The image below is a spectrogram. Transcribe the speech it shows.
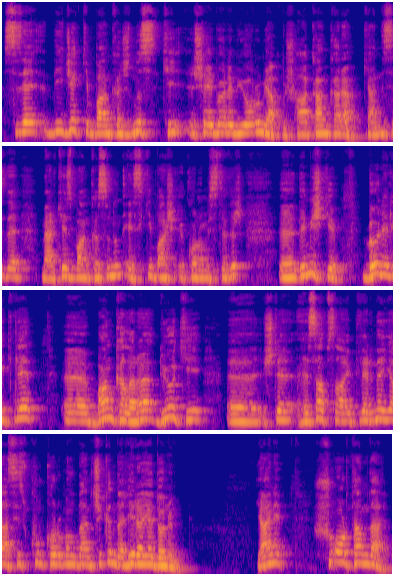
size diyecek ki bankacınız ki şey böyle bir yorum yapmış Hakan Kara. Kendisi de Merkez Bankası'nın eski baş ekonomistidir. E, demiş ki böylelikle e, bankalara diyor ki işte hesap sahiplerine ya siz kur korumalıdan çıkın da liraya dönün. Yani şu ortamda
